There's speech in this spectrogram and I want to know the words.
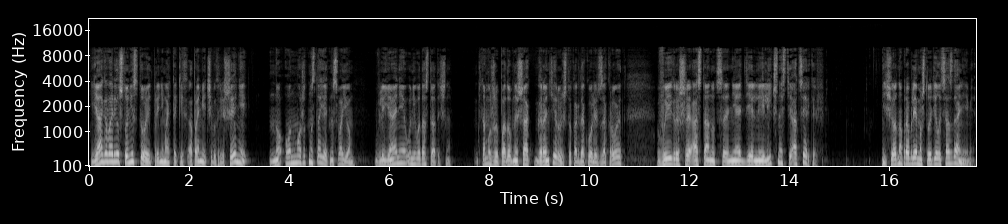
Я говорил, что не стоит принимать таких опрометчивых решений, но он может настоять на своем. Влияния у него достаточно. К тому же подобный шаг гарантирует, что когда колледж закроют, выигрыши останутся не отдельные личности, а церковь. Еще одна проблема, что делать со зданиями.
